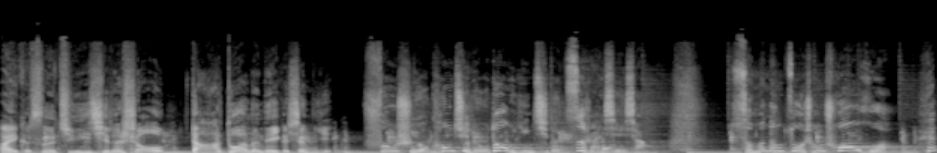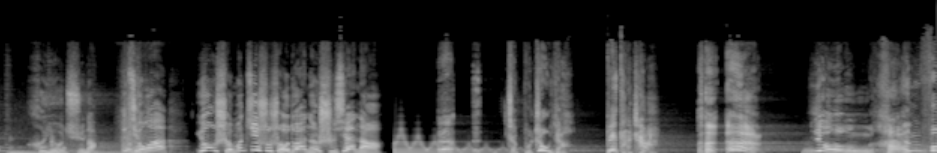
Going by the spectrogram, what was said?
艾克斯举起了手，打断了那个声音：“风是由空气流动引起的自然现象，怎么能做成窗户？嘿，很有趣呢。请问用什么技术手段能实现呢？”呃，这不重要。别打岔，用寒风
